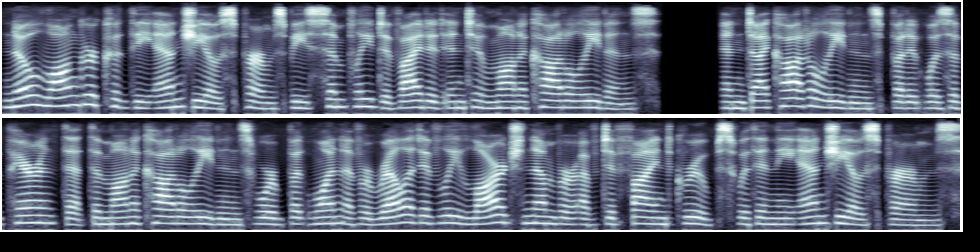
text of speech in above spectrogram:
No longer could the angiosperms be simply divided into monocotyledons and dicotyledons but it was apparent that the monocotyledons were but one of a relatively large number of defined groups within the angiosperms.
